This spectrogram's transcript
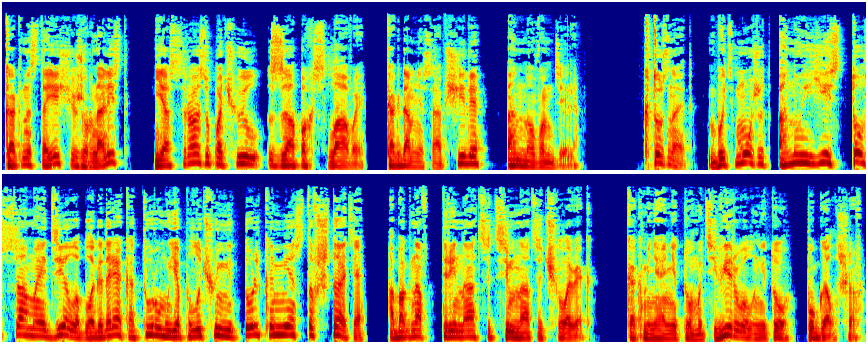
Как настоящий журналист, я сразу почуял запах славы, когда мне сообщили о новом деле. Кто знает, быть может, оно и есть то самое дело, благодаря которому я получу не только место в штате, обогнав 13-17 человек, как меня не то мотивировал, не то пугал шеф,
